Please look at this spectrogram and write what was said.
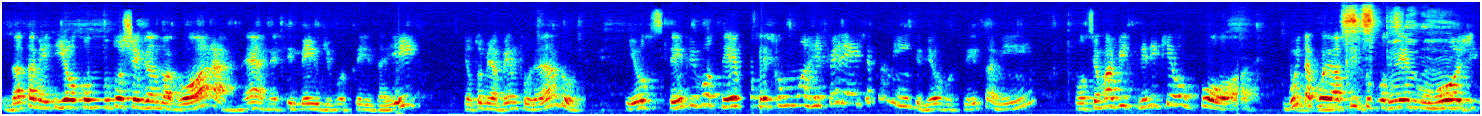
exatamente. E eu, como estou chegando agora, né, nesse meio de vocês aí, eu estou me aventurando, eu sempre vou ter vocês como uma referência para mim, entendeu? Vocês, para mim, vão ser uma vitrine que eu, pô, muita coisa, eu assisto você no hoje,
